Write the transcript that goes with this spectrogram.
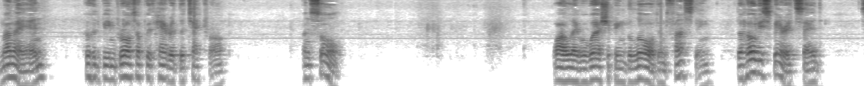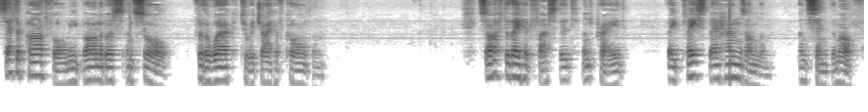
Manaen, who had been brought up with Herod the Tetrarch, and Saul. While they were worshipping the Lord and fasting, the Holy Spirit said, Set apart for me Barnabas and Saul for the work to which I have called them. So after they had fasted and prayed, they placed their hands on them and sent them off.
